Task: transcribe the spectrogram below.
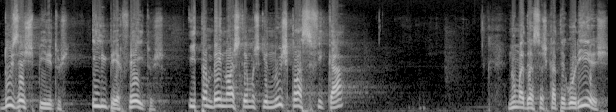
dos espíritos imperfeitos, e também nós temos que nos classificar numa dessas categorias.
